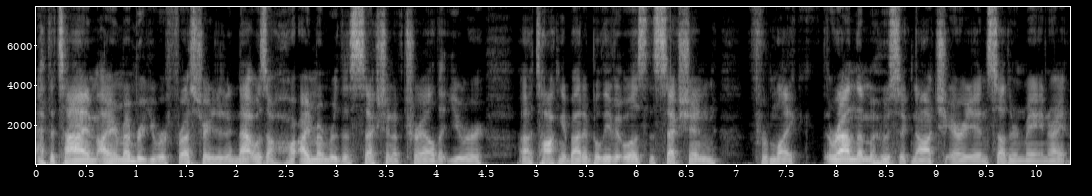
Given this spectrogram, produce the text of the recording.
at the time, I remember you were frustrated, and that was a hard, I remember this section of trail that you were uh, talking about. I believe it was the section from like around the Mahoosuc Notch area in southern Maine, right?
